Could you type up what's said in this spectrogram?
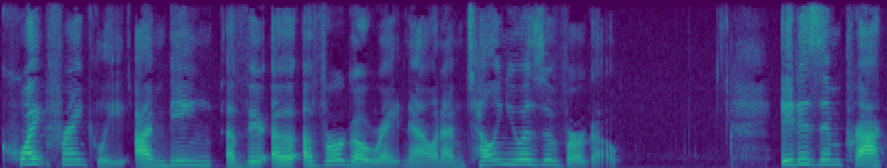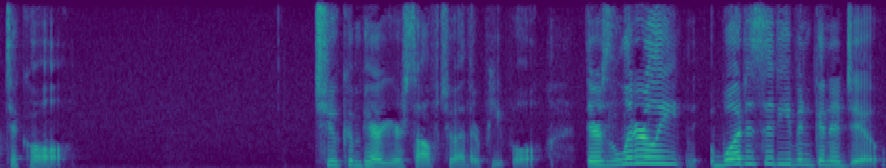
Quite frankly, I'm being a, a, a Virgo right now, and I'm telling you as a Virgo, it is impractical to compare yourself to other people. There's literally, what is it even going to do?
